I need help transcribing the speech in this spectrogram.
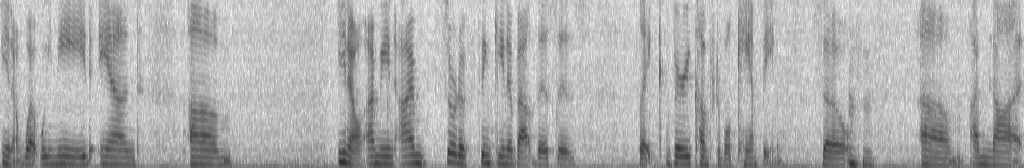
you know, what we need. And, um, you know, I mean, I'm sort of thinking about this as like very comfortable camping. So um, I'm not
